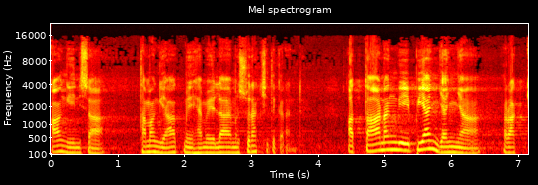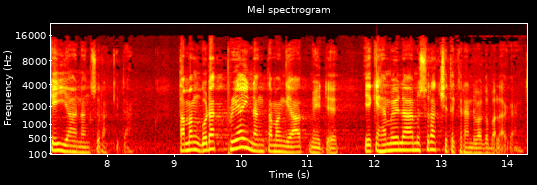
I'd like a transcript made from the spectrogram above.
ආංගේ නිසා තමන්ගේ ආත්මය හැම වෙලාම සුරක්ෂිත කරන්නට. අත්තානංගේ පියන් ජඥා රක්කෙයියා නං සුරක්කිතා. තමන් ගොඩක් ප්‍රියයි නං තමන්ගේ ආත්මයට ඒක හැම වෙලාම සුරක්ෂිත කරන්න වග බලාගන්ට.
